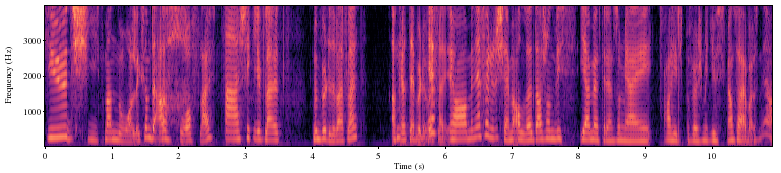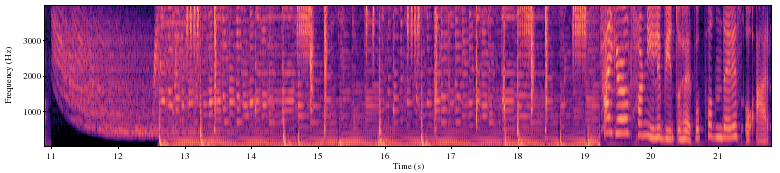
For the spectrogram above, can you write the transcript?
gud, skyt meg nå, liksom. Det er så flaut. er skikkelig flaut. Men burde det være flaut? Akkurat det burde være Jeg, flaut. ja, men jeg føler det skjer med alle. Det er sånn, Hvis jeg møter en som jeg har hilst på før, som ikke husker meg, så er jeg bare sånn, ja. Hi Girls har nylig begynt å høre på podden deres og er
